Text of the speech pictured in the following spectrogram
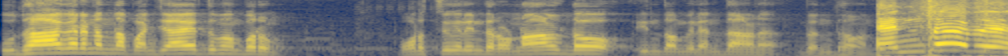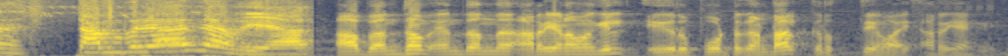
സുധാകരൻ എന്ന പഞ്ചായത്ത് മെമ്പറും പോർച്ചുഗലിന്റെ റൊണാൾഡോയും തമ്മിൽ എന്താണ് ബന്ധമെന്ന്? തമ്പുരാനറിയാ? ആ ബന്ധം എന്തെന്ന് അറിയണമെങ്കിൽ ഈ റിപ്പോർട്ട് കണ്ടാൽ കൃത്യമായി അറിയാൻ കഴിയും.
